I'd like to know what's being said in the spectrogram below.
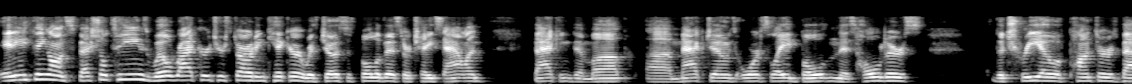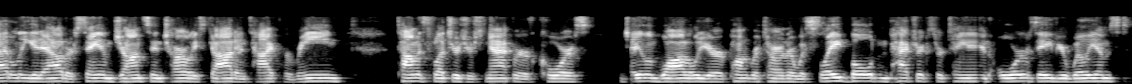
Anything on special teams? Will Reichard's your starting kicker with Joseph Bulovas or Chase Allen backing them up. Uh, Mac Jones or Slade Bolden as holders. The trio of punters battling it out are Sam Johnson, Charlie Scott, and Ty Perine. Thomas Fletcher's your snapper, of course. Jaylen Waddle, your punt returner, with Slade Bolden, Patrick Surtain, or Xavier Williams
